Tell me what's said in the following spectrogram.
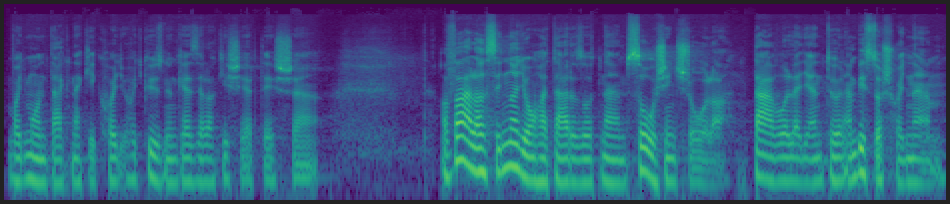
Vagy mondták nekik, hogy, hogy küzdünk ezzel a kísértéssel. A válasz egy nagyon határozott nem, szó sincs róla. Távol legyen tőlem, biztos, hogy nem.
